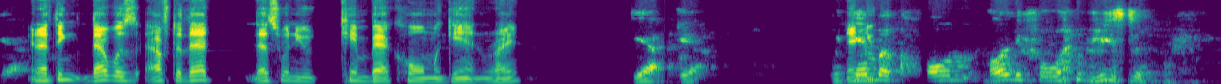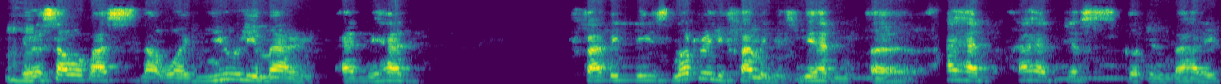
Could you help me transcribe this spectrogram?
Yeah. And I think that was after that. That's when you came back home again, right? Yeah, yeah. We And came you- back home only for one reason. Uh-huh. You know, some of us now were newly married, and we had families. Not really families. We had. Uh, I had. I had just gotten married.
